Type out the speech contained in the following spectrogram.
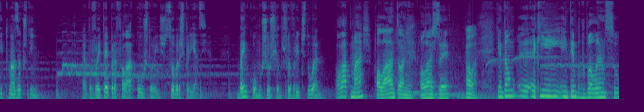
e Tomás Agostinho. Aproveitei para falar com os dois sobre a experiência, bem como os seus filmes favoritos do ano. Olá, Tomás. Olá, António. Olá, José. Olá. Então, eh, aqui em, em tempo de balanço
